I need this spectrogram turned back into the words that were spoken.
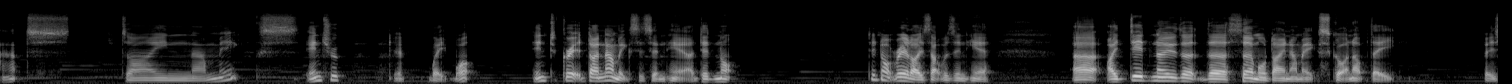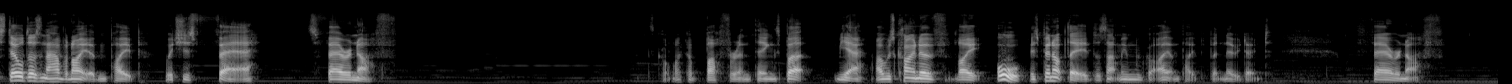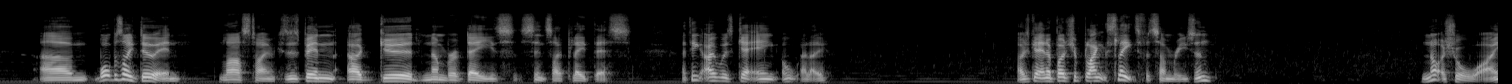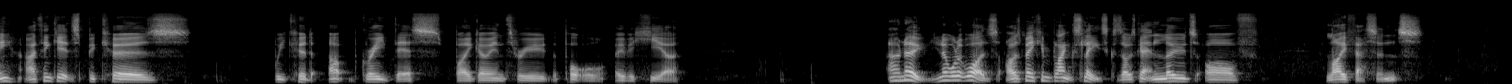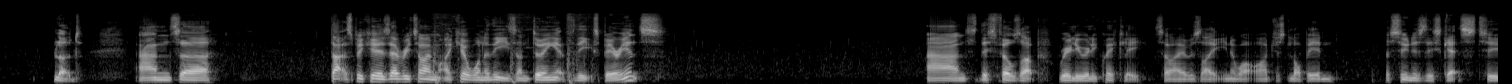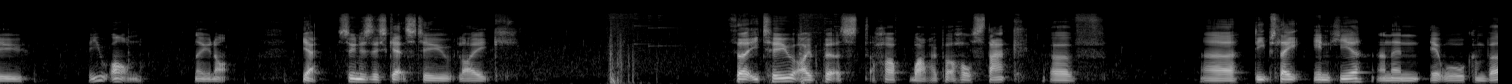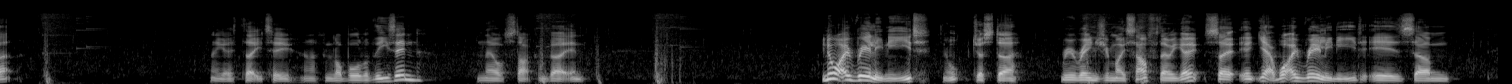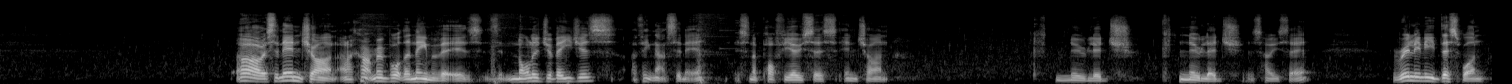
at dynamics intro uh, wait what integrated dynamics is in here i did not did not realize that was in here uh, I did know that the Thermal Dynamics got an update, but it still doesn't have an item pipe, which is fair. It's fair enough. It's got like a buffer and things, but yeah, I was kind of like, oh, it's been updated. Does that mean we've got item pipes? But no, we don't. Fair enough. Um, what was I doing last time? Because it's been a good number of days since I played this. I think I was getting... Oh, hello. I was getting a bunch of blank slates for some reason. Not sure why. I think it's because we could upgrade this by going through the portal over here. Oh no, you know what it was? I was making blank slates because I was getting loads of life essence, blood, and uh, that's because every time I kill one of these, I'm doing it for the experience and this fills up really really quickly. So I was like you know what I'll just lob in. As soon as this gets to are you on? No you're not. Yeah as soon as this gets to like 32 I put a half well I put a whole stack of uh, deep slate in here and then it will convert. There you go 32 and I can lob all of these in and they'll start converting you know what I really need? Oh, just uh, rearranging myself. There we go. So, yeah, what I really need is... Um, oh, it's an enchant, and I can't remember what the name of it is. Is it Knowledge of Ages? I think that's in here. It's an Apotheosis enchant. Knowledge. Knowledge is how you say it. Really need this one.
